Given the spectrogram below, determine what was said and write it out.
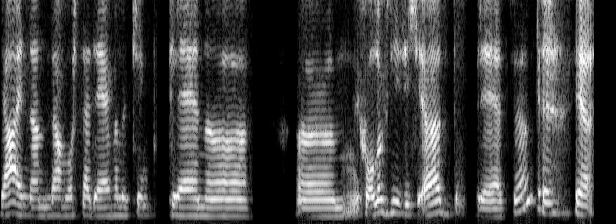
Ja, en dan, dan wordt dat eigenlijk een kleine uh, golf die zich uitbreidt. Hè? Ja,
